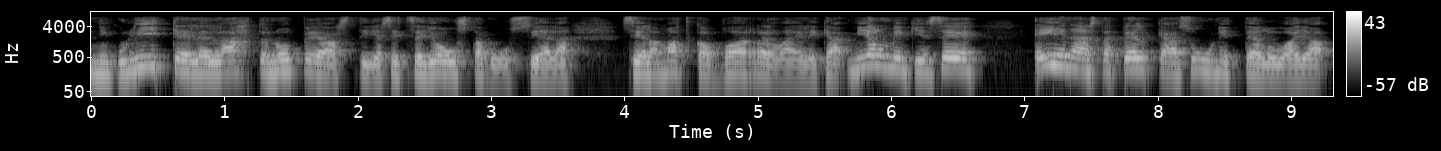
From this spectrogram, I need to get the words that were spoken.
niin kuin liikkeelle lähtö nopeasti ja sitten se joustavuus siellä, siellä matkan varrella. Eli mieluumminkin se, ei enää sitä pelkkää suunnittelua ja,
